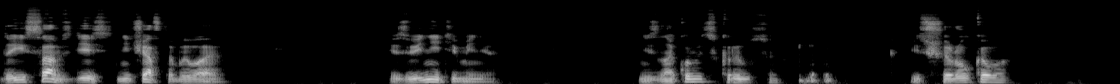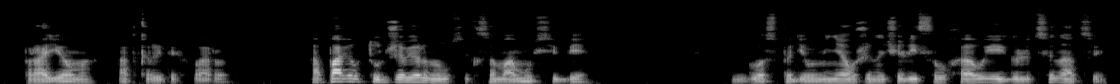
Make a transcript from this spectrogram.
Да и сам здесь не часто бываю. Извините меня. Незнакомец скрылся. Из широкого проема открытых ворот. А Павел тут же вернулся к самому себе. Господи, у меня уже начались слуховые галлюцинации.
